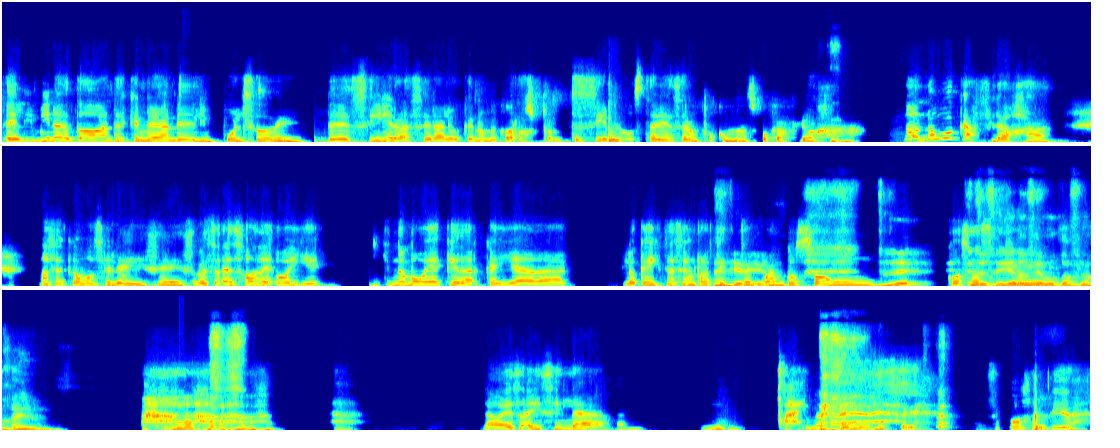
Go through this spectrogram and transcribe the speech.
elimina todo antes que me gane el impulso de, decir o hacer algo que no me corresponde. Sí, me gustaría ser un poco más boca floja. No, no boca floja. No sé cómo se le dice eso. Eso de, oye, no me voy a quedar callada lo que dijiste hace un ratito, cuando son cosas entonces ya no se boca floja yo. no, es ahí sí la... Ay, no sé, no sé. No sé cómo se diga.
